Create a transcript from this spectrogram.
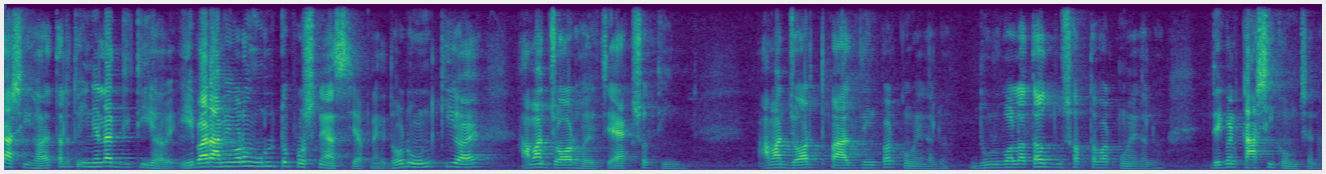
কাশি হয় তাহলে তো ইনহেলার দিতেই হবে। এবার আমি বরং উল্টো প্রশ্নে আসছি আপনাকে। ধরুন কি হয় আমার জ্বর হয়েছে একশো তিন। আমার জ্বর পাঁচ দিন পর কমে গেল। দুর্বলতাও দু সপ্তাহ পর কমে গেল। দেখবেন কাশি কমছে না।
